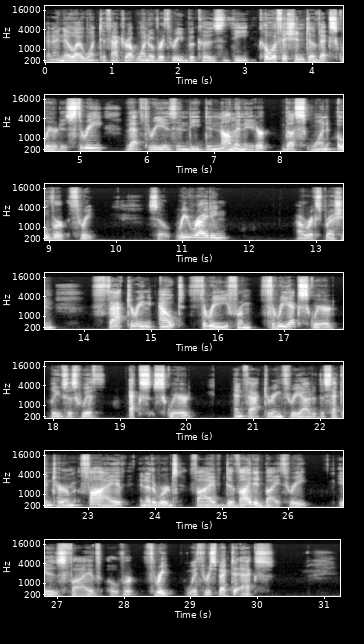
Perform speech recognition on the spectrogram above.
and I know I want to factor out 1 over 3 because the coefficient of x squared is 3. That 3 is in the denominator, thus 1 over 3. So rewriting our expression, Factoring out 3 from 3x squared leaves us with x squared. And factoring 3 out of the second term, 5, in other words, 5 divided by 3, is 5 over 3. With respect to x,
